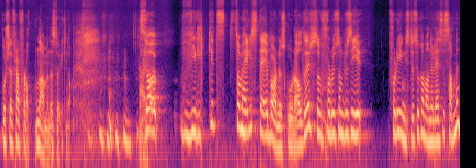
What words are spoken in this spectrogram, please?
Bortsett fra flåtten, da, men det står ikke noe om. Så hvilket som helst sted i barneskolealder, så for du, som du sier, for de yngste så kan man jo lese sammen.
